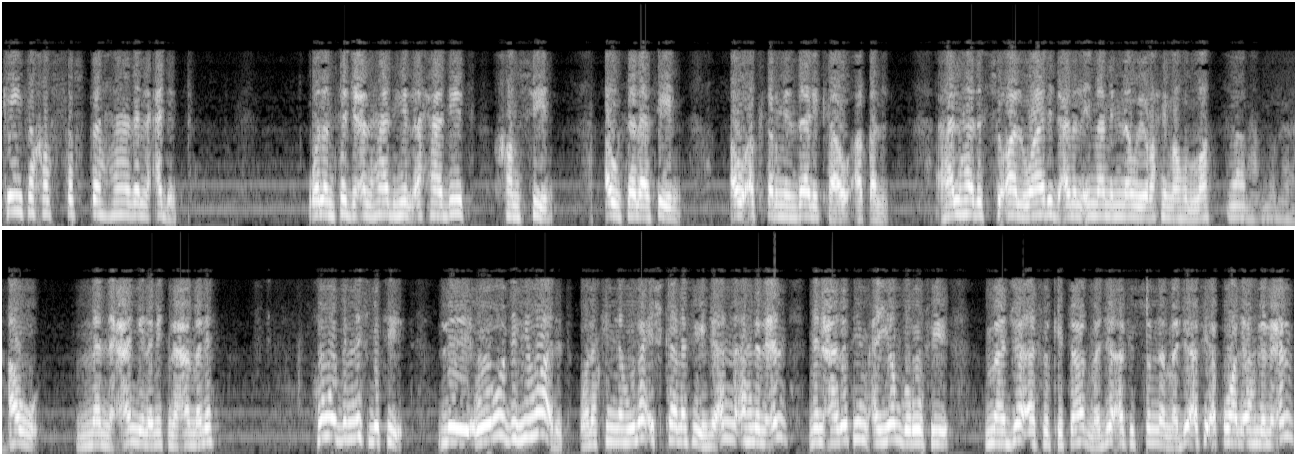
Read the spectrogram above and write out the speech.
كيف خصصت هذا العدد؟ ولم تجعل هذه الأحاديث خمسين أو ثلاثين أو أكثر من ذلك أو أقل. هل هذا السؤال وارد على الإمام النووي رحمه الله؟ نعم. أو من عمل مثل عمله؟ هو بالنسبة لوروده وارد ولكنه لا إشكال فيه لأن أهل العلم من عادتهم أن ينظروا في ما جاء في الكتاب ما جاء في السنة ما جاء في أقوال أهل العلم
